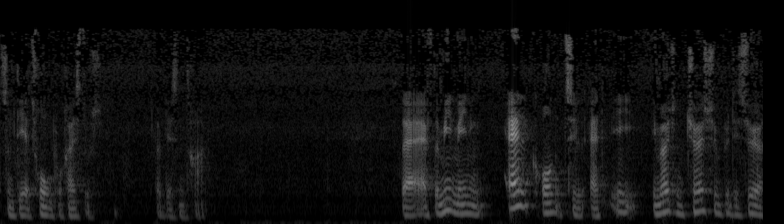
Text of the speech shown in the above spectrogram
som det er troen på Kristus, der bliver centralt. Der er efter min mening al grund til, at Emergent Church sympatisører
